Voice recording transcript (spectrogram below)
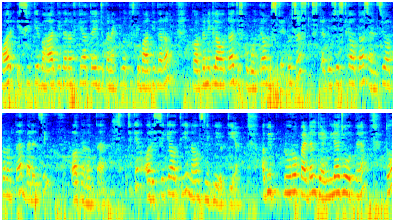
और इसी के बाहर की तरफ़ क्या होता है, जो कनेक्टिव होता है इसके बाहर की तरफ़ ऑर्गन निकला होता है, जिसको बोलते हैं हम स्टेटोसिस्ट स्टेटोसिस्ट क्या होता है सेंसरी ऑर्गन होता है बैलेंसिंग ऑर्गन होता है, ठीक है? और इससे क्या होती है? नर्व्स निकली होती है। अब ये प्लूरोपेडल गैंग्लिया जो होते हैं तो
